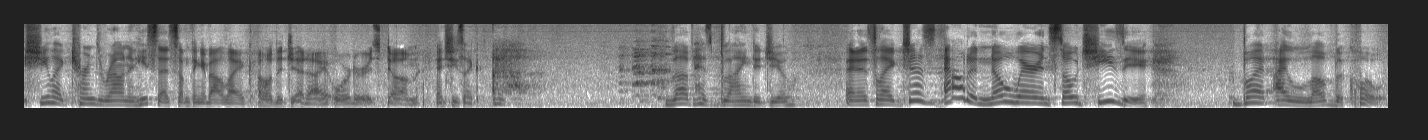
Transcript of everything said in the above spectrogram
she like turns around and he says something about like, oh, the Jedi Order is dumb, and she's like, love has blinded you, and it's like just out of nowhere and so cheesy, but I love the quote.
